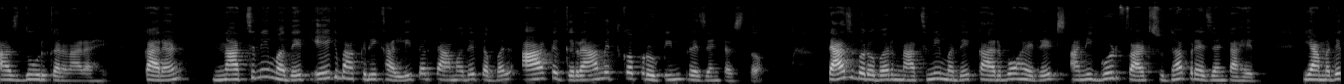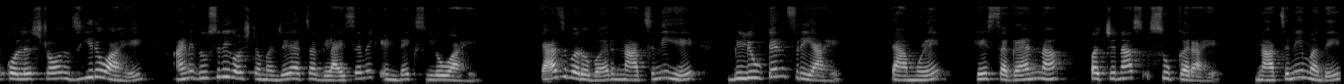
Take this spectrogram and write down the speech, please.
आज दूर करणार आहे. कारण नाचणीमध्ये एक भाकरी खाल्ली तर त्यामध्ये तब्बल आठ ग्रॅम इतकं प्रोटीन प्रेझेंट असतं. त्याचबरोबर नाचणीमध्ये कार्बोहायड्रेट्स आणि गुड फॅट सुद्धा प्रेझेंट आहेत. यामध्ये कोलेस्ट्रॉल झिरो आहे आणि दुसरी गोष्ट म्हणजे याचा ग्लायसेमिक इंडेक्स लो आहे. त्याचबरोबर नाचणी हे ग्लुटेन फ्री आहे. त्यामुळे हे सगळ्यांना पचनास सुकर आहे. नाचणीमध्ये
